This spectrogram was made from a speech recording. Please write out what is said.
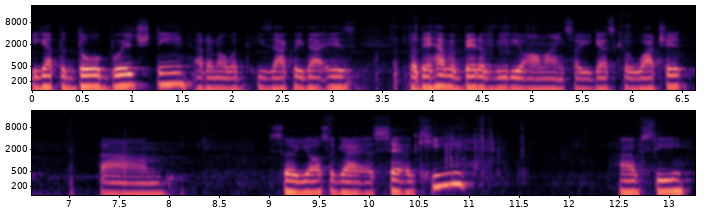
you got the door bridge thing. I don't know what exactly that is, but they have a bit of video online, so you guys could watch it. Um, so you also got a set of key. Obviously,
